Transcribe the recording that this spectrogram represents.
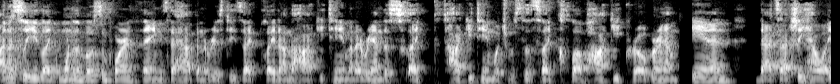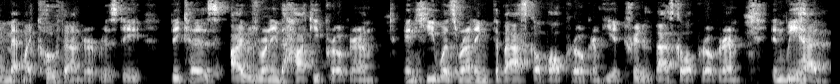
honestly, like one of the most important things that happened at RISD is I played on the hockey team and I ran this like hockey team, which was this like club hockey program. And that's actually how I met my co-founder at RISD because I was running the hockey program and he was running the basketball program. He had created the basketball program and we had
